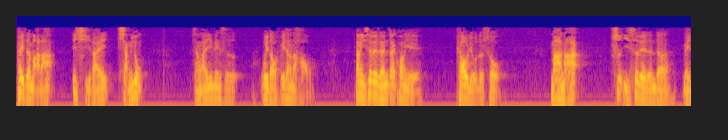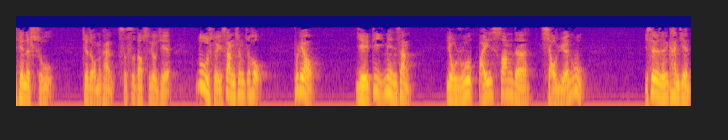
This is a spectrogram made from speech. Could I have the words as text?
配着马拉一起来享用，想来一定是味道非常的好。当以色列人在旷野漂流的时候，马拿是以色列人的每天的食物。接着我们看十四到十六节，露水上升之后，不料野地面上有如白霜的小圆物，以色列人看见，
